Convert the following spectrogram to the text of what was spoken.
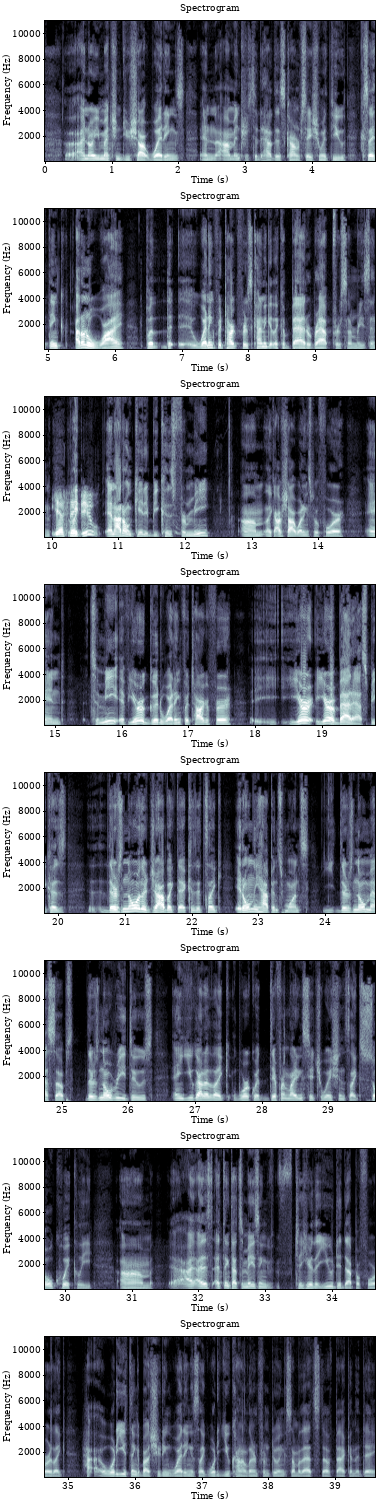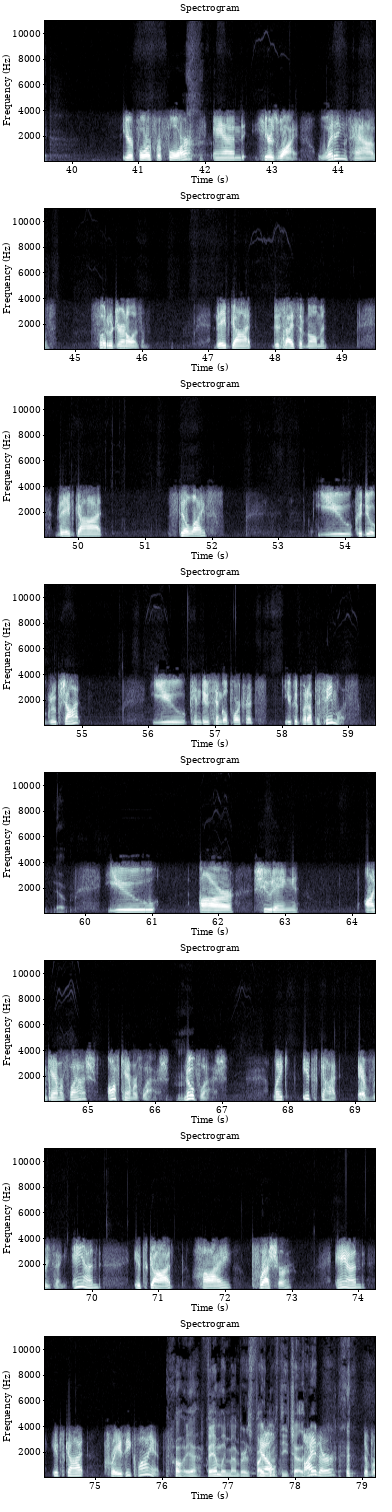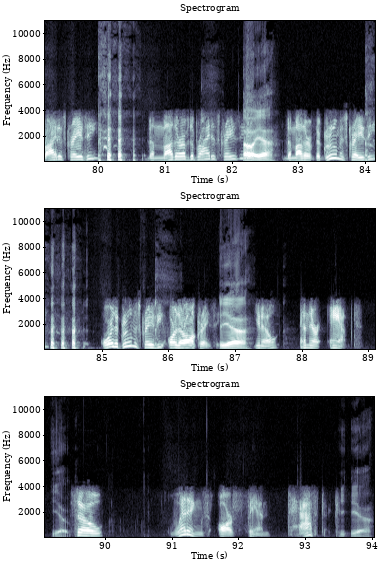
I know you mentioned you shot weddings, and I'm interested to have this conversation with you because I think, I don't know why, but the, uh, wedding photographers kind of get like a bad rap for some reason. Yes, like, they do. And I don't get it because for me, um, like I've shot weddings before, and to me, if you're a good wedding photographer, you're you're a badass because there's no other job like that because it's like it only happens once. There's no mess ups. There's no redos, and you gotta like work with different lighting situations like so quickly. Um, I I, I think that's amazing to hear that you did that before. Like, how, what do you think about shooting weddings? Like, what did you kind of learn from doing some of that stuff back in the day? You're four for four, and here's why: weddings have photojournalism. They've got decisive moment. They've got still lifes. You could do a group shot. You can do single portraits. You could put up the seamless. Yep. You are shooting on camera flash, off camera flash, mm. no flash. Like it's got everything. And it's got high pressure and it's got crazy clients. Oh yeah, family members fighting you know, with each other. either the bride is crazy, the mother of the bride is crazy. Oh yeah. The mother of the groom is crazy, or the groom is crazy, or they're all crazy. Yeah. You know, and they're amped. Yeah. So weddings are fantastic. Yeah.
